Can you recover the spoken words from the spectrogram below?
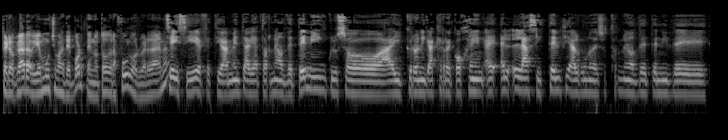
Pero claro, había mucho más deporte, no todo era fútbol, ¿verdad, Sí, sí, efectivamente. Había torneos de tenis, incluso hay crónicas que recogen eh, eh, la asistencia a algunos de esos torneos de tenis de,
